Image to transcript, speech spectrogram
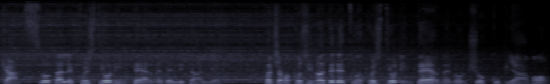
cazzo dalle questioni interne dell'Italia. Facciamo così, noi delle tue questioni interne non ci occupiamo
